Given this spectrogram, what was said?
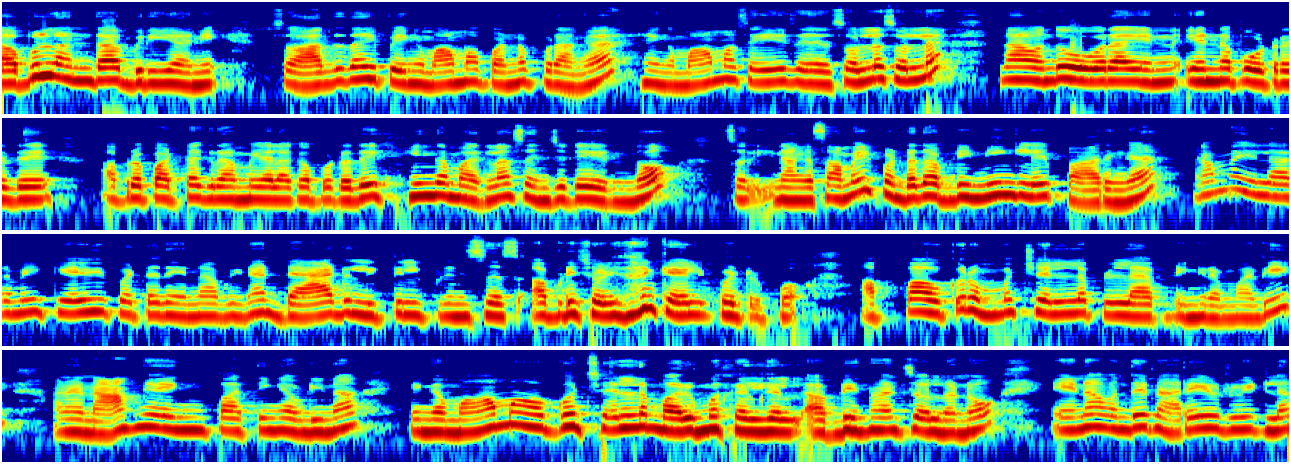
டபுள் அண்டா பிரியாணி. ஸோ அதுதான் இப்போ எங்கள் மாமா பண்ண போகிறாங்க எங்கள் மாமா செய்ய சொல்ல சொல்ல நான் வந்து ஒவ்வொரு எண்ணெய் எண்ணெய் போடுறது அப்புறம் பட்டை கிராம்பு ஏலக்காய் போடுறது இந்த மாதிரிலாம் செஞ்சுட்டே இருந்தோம். சரி நாங்கள் சமையல் பண்ணுறது அப்படி நீங்களே பாருங்கள் நம்ம எல்லாருமே கேள்விப்பட்டது என்ன அப்படின்னா டேடு லிட்டில் பிரின்சஸ் அப்படி சொல்லி தான் கேள்விப்பட்டிருப்போம். அப்பாவுக்கு ரொம்ப செல்ல பிள்ளை அப்படிங்கிற மாதிரி. ஆனால் நாங்கள் எங்கே பார்த்தீங்க அப்படின்னா எங்கள் மாமாவுக்கும் செல்ல மருமகள்கள் அப்படின்னு தான் சொல்லணும். ஏன்னா வந்து நிறைய வீட்டில்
